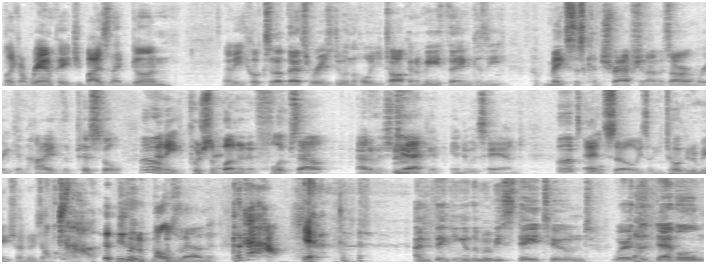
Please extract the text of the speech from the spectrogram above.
like a rampage. He buys that gun and he hooks it up. That's where he's doing the whole "you talking to me" thing because he makes this contraption on his arm where he can hide the pistol, Oh. and he pushes a button and it flips out out of his jacket into his hand. Oh, that's cool. And so he's like, "You talking to me?" He's talking to me. He's like, oh, he like, pulls it out and Cacao. yeah, I'm thinking of the movie Stay Tuned, where the devil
